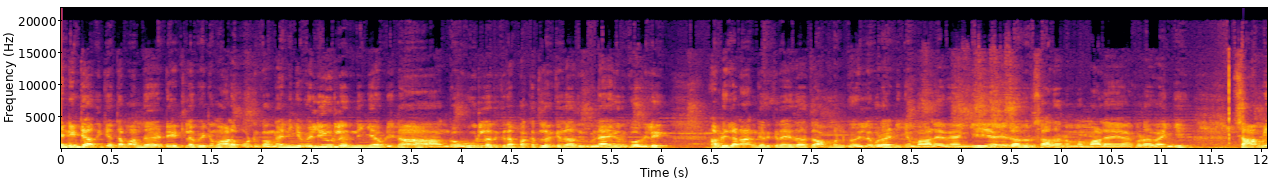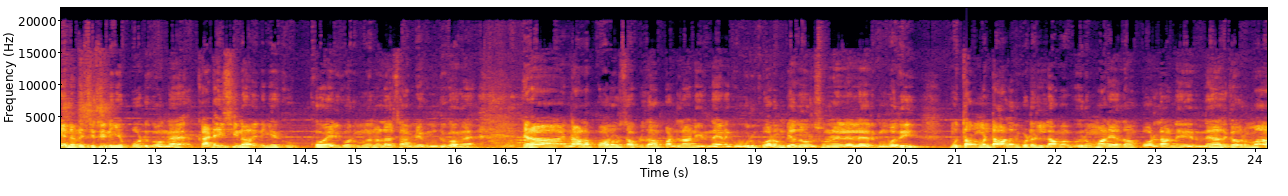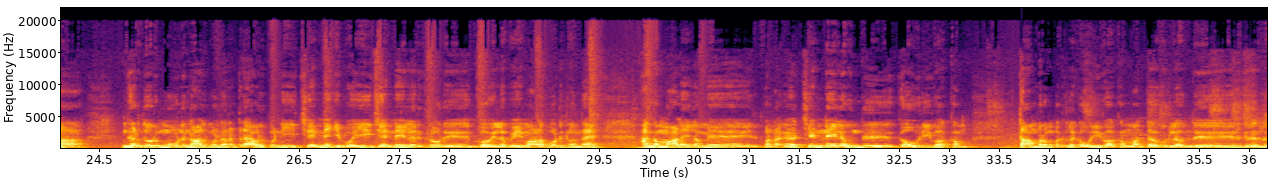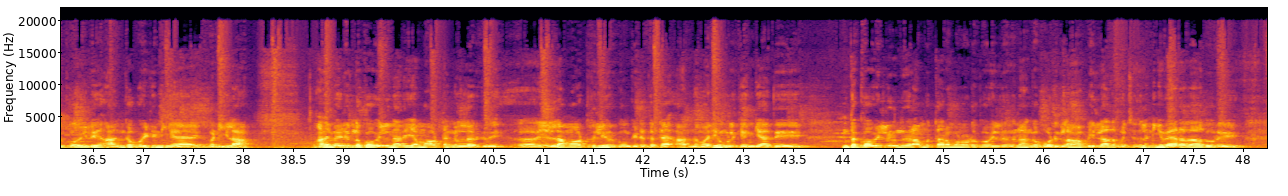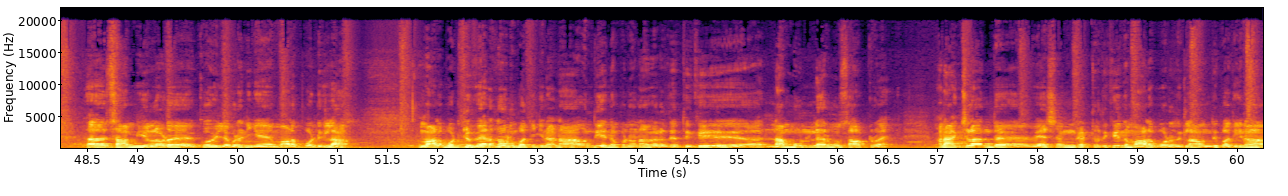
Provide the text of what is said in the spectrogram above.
எண்ணிட்டு அதுக்கேற்றப்ப அந்த டேட்டில் போயிட்டு மாலை போட்டுக்கோங்க. நீங்கள் வெளியூரில் இருந்தீங்க அப்படின்னா அங்கே ஊரில் இருக்கிற பக்கத்தில் இருக்கிற ஏதாவது விநாயகர் கோவில் அப்படி இல்லைன்னா அங்கே இருக்கிற ஏதாவது அம்மன் கோவிலில் கூட நீங்கள் மாலை வாங்கி ஏதாவது ஒரு சாதாரண மாலையாக கூட வாங்கி சாமியை நினச்சிட்டு நீங்கள் போட்டுக்கோங்க. கடைசி நாள் நீங்கள் கோயிலுக்கு வரும்போது நல்லா சாமியை கும்பிட்டுக்கோங்க. ஏன்னா என்னால் போன வருஷம் அப்படி தான் பண்ணலான்னு இருந்தேன். எனக்கு ஊருக்கு வர முடியாத ஒரு சூழ்நிலையில் இருக்கும்போது முத்தாரம்மன் டாலர் கூட இல்லாமல் வெறும் மாலையாக தான் போடலான்னு இருந்தேன். அதுக்கப்புறமா இங்கேருந்து ஒரு மூணு நாலு மணி நேரம் ட்ராவல் பண்ணி சென்னைக்கு போய் சென்னையில் இருக்கிற ஒரு கோவிலில் போய் மாலை போட்டுட்டு வந்தேன். அங்கே மாலை எல்லாமே இது பண்ணாங்க. சென்னையில் வந்து கௌரிவாக்கம் தாம்பரம் பக்கத்தில் கௌரிவாக்கம் அந்த ஊரில் வந்து இருக்குது இந்த கோவில். அங்கே போயிட்டு நீங்கள் இது பண்ணிக்கலாம். அதே மாதிரி இந்த கோவில் நிறைய மாவட்டங்களில் இருக்குது. எல்லா மாவட்டத்துலேயும் இருக்கும் கிட்டத்தட்ட. அந்த மாதிரி உங்களுக்கு எங்கேயாவது இந்த கோவில் இருந்ததுன்னா முத்தாரம்மனோட கோவில் இருந்ததுன்னா அங்கே போட்டுக்கலாம். அப்படி இல்லாத பட்சத்தில் நீங்கள் வேறு ஏதாவது ஒரு சாமிகளோட கோவிலில் கூட நீங்கள் மாலை போட்டுக்கலாம். மாலை போட்டுட்டு விரதம்னு பார்த்தீங்கன்னா நான் வந்து என்ன பண்ணுவேன்னா விரதத்துக்கு நான் மூணு நேரமும் சாப்பிட்ருவேன் ஆனால் ஆக்சுவலாக இந்த வேஷம் கட்டுறதுக்கு இந்த மாலை போடுறதுக்குலாம் வந்து பார்த்தீங்கன்னா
